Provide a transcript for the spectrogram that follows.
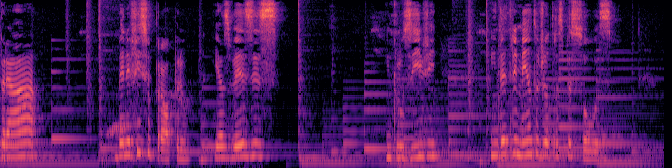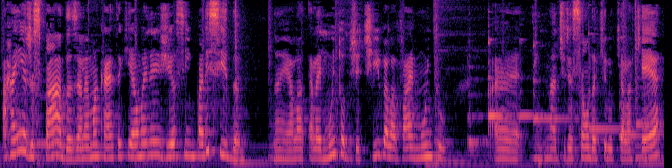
para benefício próprio. E às vezes, inclusive, em detrimento de outras pessoas. A Rainha de Espadas ela é uma carta que é uma energia assim parecida. Né? Ela, ela é muito objetiva, ela vai muito é, na direção daquilo que ela quer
